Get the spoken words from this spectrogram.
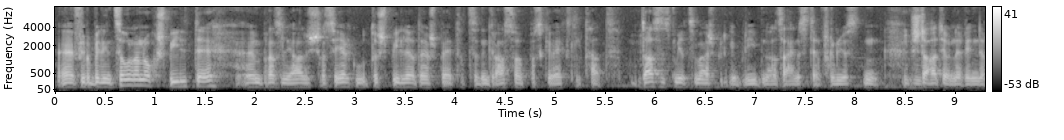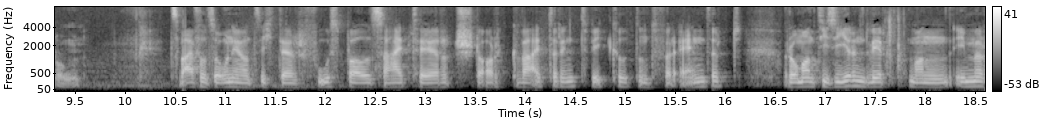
äh, für Bellinzona noch spielte. Ein brasilianischer, sehr guter Spieler, der später zu den Grasshoppers gewechselt hat. Das ist mir zum Beispiel geblieben als eines der frühesten mhm. Stadionerinnerungen. Zweifelsohne hat sich der Fußball seither stark weiterentwickelt und verändert. Romantisierend wird man immer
